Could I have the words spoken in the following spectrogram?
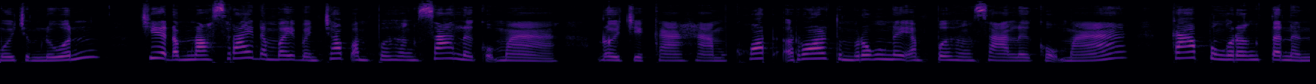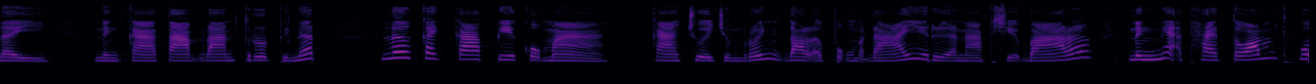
មួយចំនួន ជាដំណោះស្រាយដើម្បីបញ្ចប់អំពើហិង្សាលើកុមារដោយជាការហាមឃាត់រាល់ទម្រង់នៃអំពើហិង្សាលើកុមារការពង្រឹងតនន័យនិងការតាមដានត្រួតពិនិត្យលើកិច្ចការពារកុមារការជួយជំរុញដល់ឪពុកម្ដាយឬអាណាព្យាបាល និងអ្នកថែទាំធ្វើ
